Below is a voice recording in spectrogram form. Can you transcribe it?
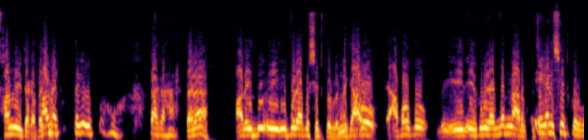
ফার্মেরই টাকা তাই ফার্মের থেকে টাকা হ্যাঁ। তাই না? আর এই উপরে আপনি সেট করবেন নাকি আরও আপাতত এরকমই রাখবেন না আর এখানে সেট করব।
